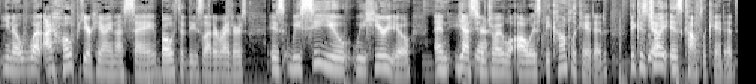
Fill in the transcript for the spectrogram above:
you know, what I hope you're hearing us say, both of these letter writers, is we see you, we hear you, and yes, your joy will always be complicated because Yeah. joy is complicated.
